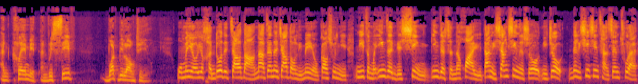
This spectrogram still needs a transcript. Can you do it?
and claim it and receive what belongs to you. ”我们有有很多的教导，那在那教导里面有告诉你，你怎么因着你的信，因着神的话语，当你相信的时候，你就那个信心产生出来，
